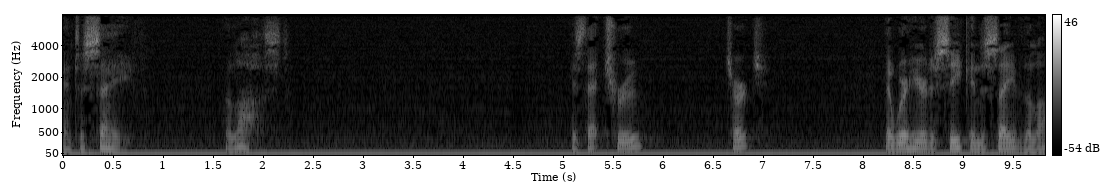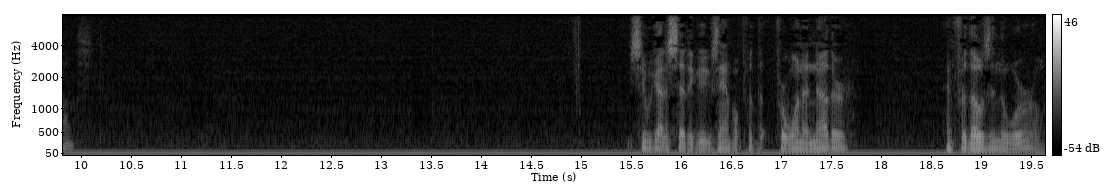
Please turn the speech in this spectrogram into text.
and to save the lost. Is that true, church? That we're here to seek and to save the lost? See, we've got to set a good example for, the, for one another and for those in the world.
